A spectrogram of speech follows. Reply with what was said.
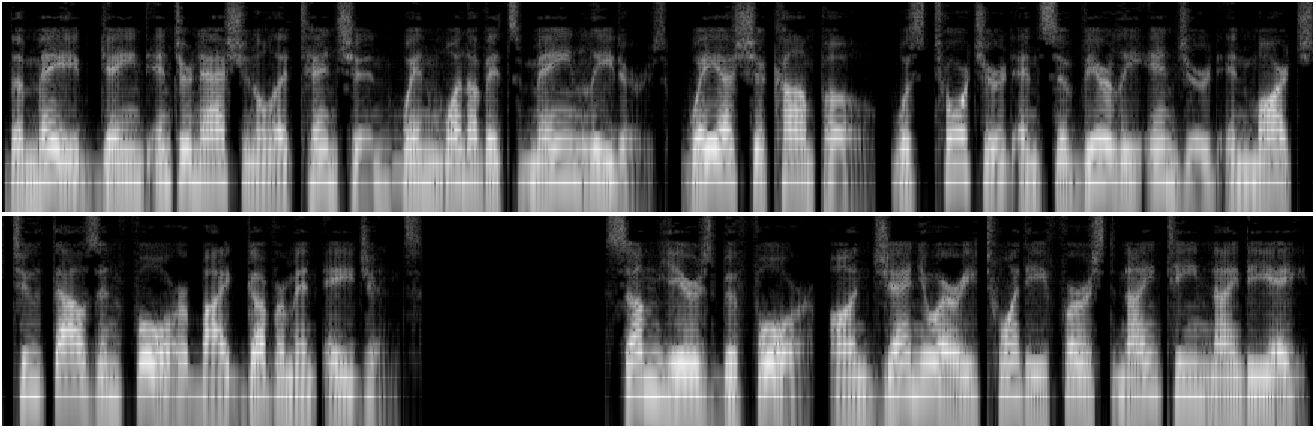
The MABE gained international attention when one of its main leaders, Weja Chicampo, was tortured and severely injured in March 2004 by government agents. Some years before, on January 21, 1998,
